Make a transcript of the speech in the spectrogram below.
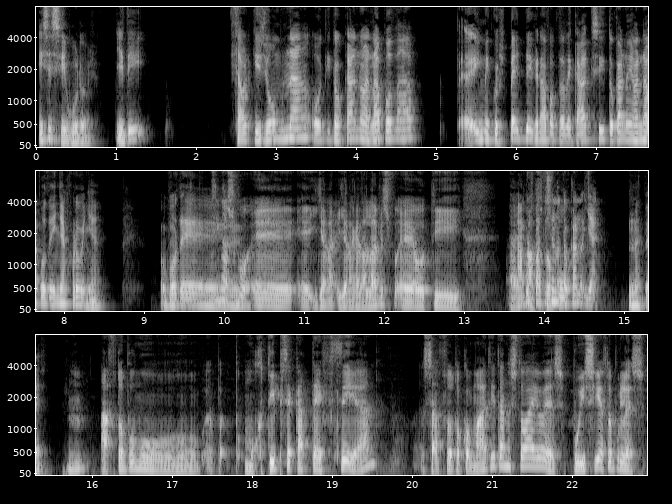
Είσαι σίγουρος. Γιατί θα ορκιζόμουν ότι το κάνω ανάποδα. ε, Είμαι 25, γράφω από τα 16, το κάνω ανάποδα 9 χρόνια. Οπότε. Τι να σου πω, ε, ε, για, να, για να καταλάβεις ε, ότι... ε, Αν προσπαθήσω αυτό να που- το κάνω. Για... Ναι, πες. Μμμ. Αυτό που μου, μου χτύπησε κατευθείαν σε αυτό το κομμάτι ήταν στο iOS. Που ισχύει αυτό που λες.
